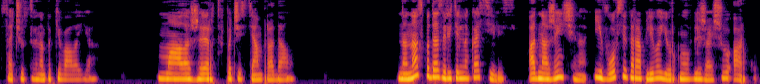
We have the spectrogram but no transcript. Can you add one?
Сочувственно покивала я. Мало жертв по частям продал. На нас подозрительно косились. Одна женщина и вовсе торопливо юркнула в ближайшую арку.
